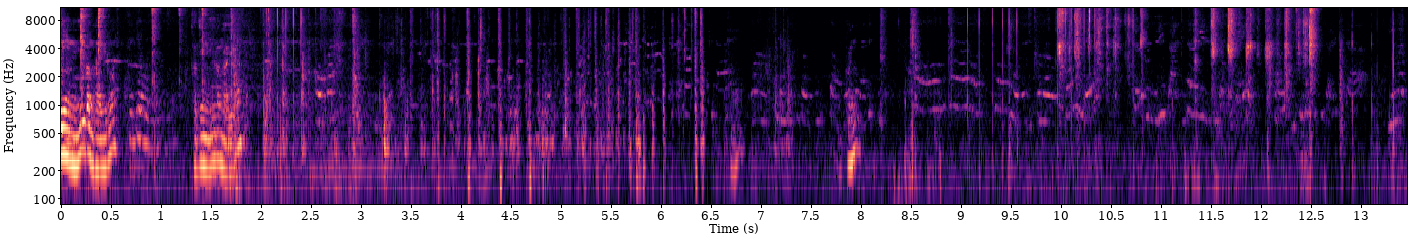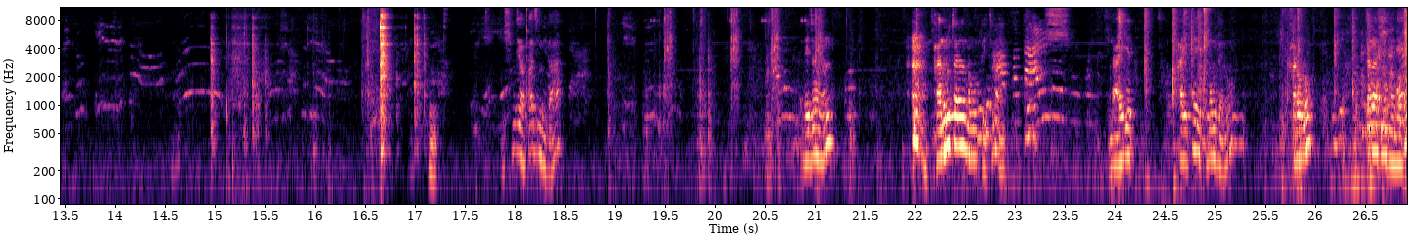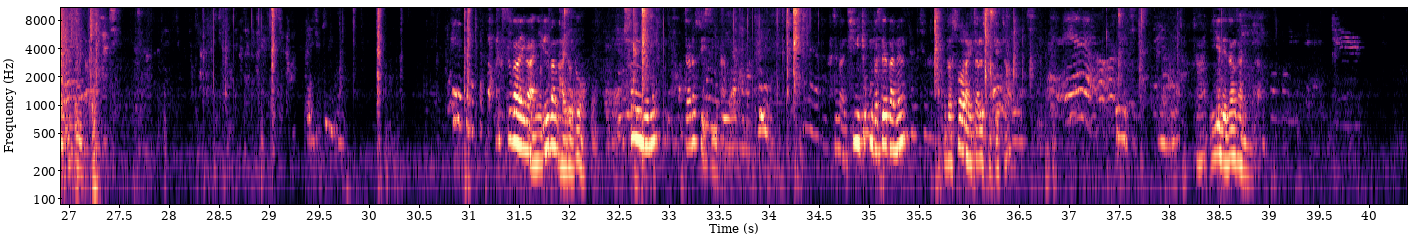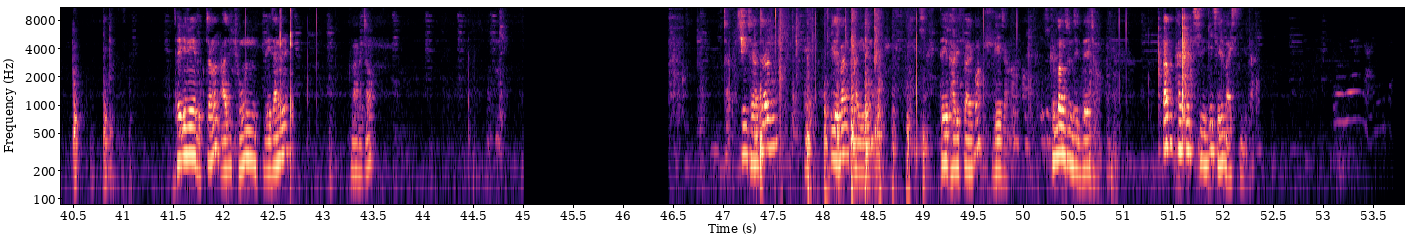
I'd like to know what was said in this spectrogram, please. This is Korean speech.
가진 1번 가위로 가진 1번 가위로 신기가 빠집니다. 내장은 가로 자르는 방법도 있지만 나에게 갈팽이 기본대로 가로로 잘라주는 방법도 있습니다. 흑스바이가 아닌 일반 가위로도 수인분이 자를 수 있습니다. 하지만 힘이 조금 더 세다면 보다 수월하게 자를 수 있겠죠. 자, 이게 내장살입니다. 대리의 목적은 아주 좋은 내장을 말하죠. 자, 지금 제가 자른 가위예요. 대가리살과 내장. 금방 준비 내장. 따뜻할 때 치는 게 제일 맛있습니다.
